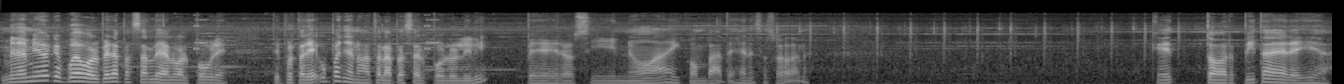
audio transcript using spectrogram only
Me da miedo que pueda volver a pasarle algo al pobre. ¿Te importaría acompañarnos hasta la plaza del pueblo, Lily? Pero si no hay combates en esa zona. Qué torpita eres, hija.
